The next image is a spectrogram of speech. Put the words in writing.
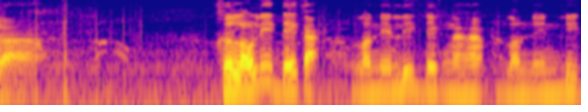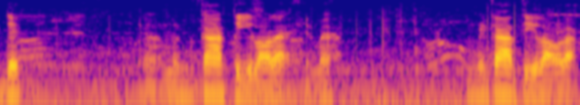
จะ คือเรารีดเด็กอะเราเน้นรีดเด็กนะครับ เราเน้นรีดเด็ก มันกล้าตีเราแล้วเห็นไหมมันไม่กล้าตีเราแล้ว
